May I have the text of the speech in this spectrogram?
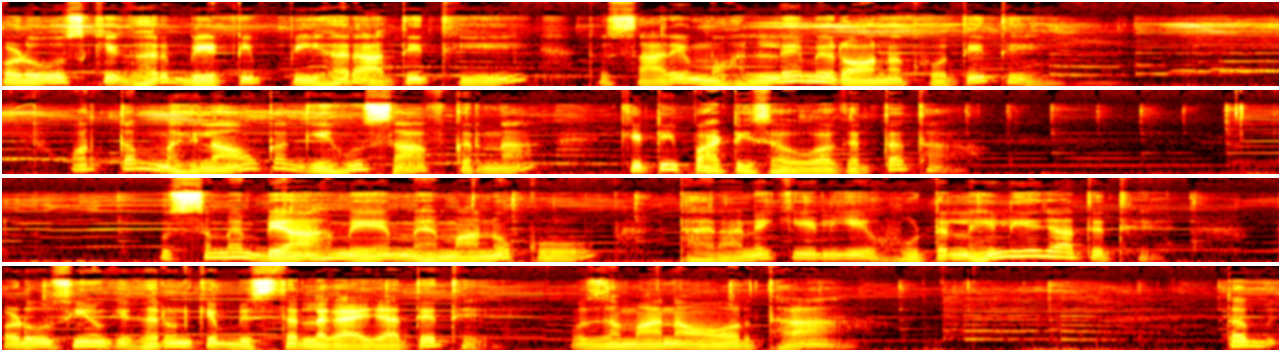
पड़ोस के घर बेटी पीहर आती थी तो सारे मोहल्ले में रौनक होती थी। और तब महिलाओं का गेहूँ साफ़ करना किटी पार्टी सा हुआ करता था। उस समय ब्याह में मेहमानों को ठहराने के लिए होटल नहीं लिए जाते थे। पड़ोसियों के घर उनके बिस्तर लगाए जाते थे। वो ज़माना और था। तब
